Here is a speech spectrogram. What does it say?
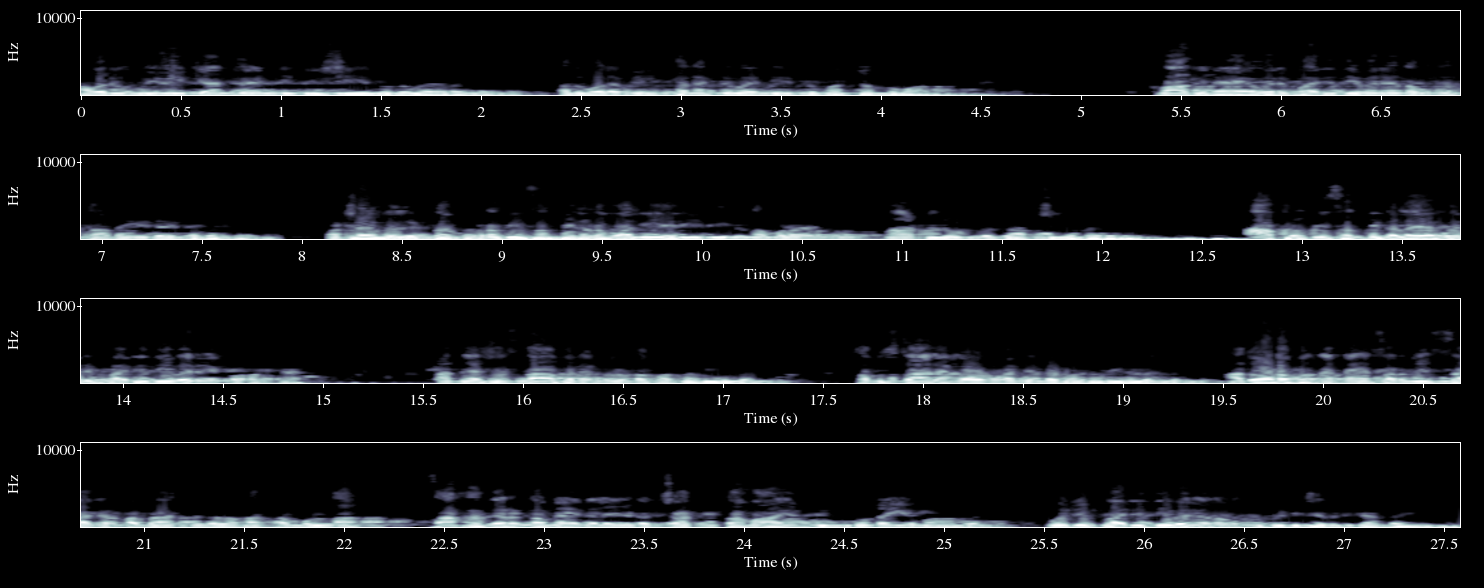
അവർ ഉപയോഗിക്കാൻ വേണ്ടി കൃഷി ചെയ്യുന്നത് വേറെയും അതുപോലെ വിൽപ്പനയ്ക്ക് വേണ്ടിയിട്ട് മറ്റൊന്നുമാണ്. അപ്പൊ അതിനെ ഒരു പരിധി വരെ നമുക്ക് തടയിടേണ്ടതുണ്ട് പക്ഷെ വീണ്ടും പ്രതിസന്ധികൾ വലിയ രീതിയിൽ നമ്മുടെ നാട്ടിലുണ്ട് കാർഷിക മേഖലയിൽ ആ പ്രതിസന്ധികളെ ഒരു പരിധി വരെ കുറയ്ക്കാൻ തദ്ദേശ സ്ഥാപനങ്ങളുടെ പദ്ധതികൾ സംസ്ഥാന ഗവൺമെന്റിന്റെ പദ്ധതികൾ അതോടൊപ്പം തന്നെ സർവീസ് സഹകരണ ബാങ്കുകൾ അടക്കമുള്ള സഹകരണ മേഖലയുടെ ശക്തമായ പിന്തുണയുമാണ് ഒരു പരിധി വരെ നമുക്ക് പിടിച്ചു നിൽക്കാൻ കഴിയുന്നത്.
